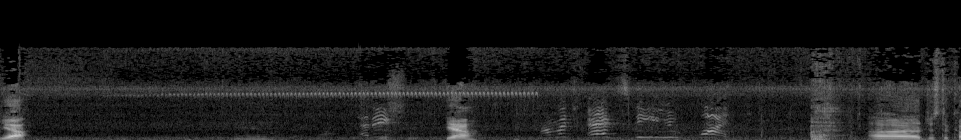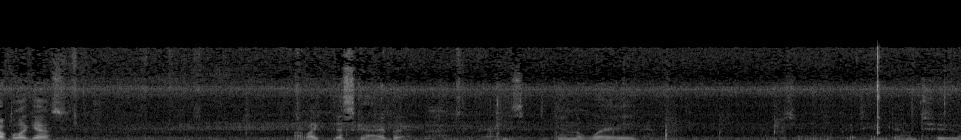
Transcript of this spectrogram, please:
Yeah. yeah. How much eggs do you want? uh, just a couple, I guess. I like this guy, but he's in the way. So we'll put him down too.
